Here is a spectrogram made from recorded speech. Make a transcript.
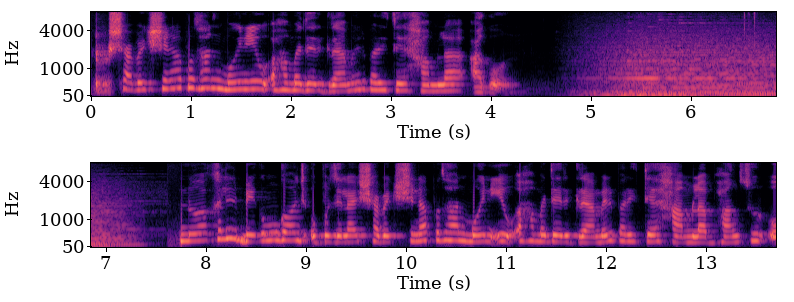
সাবেক সেনাপ্রধান মইনিউ আহমেদের গ্রামের বাড়িতে হামলা, আগুন। নোয়াখালীর বেগমগঞ্জ উপজেলার সাবেক সেনাপ্রধান মইন ইউ আহমেদের গ্রামের বাড়িতে হামলা, ভাঙচুর ও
